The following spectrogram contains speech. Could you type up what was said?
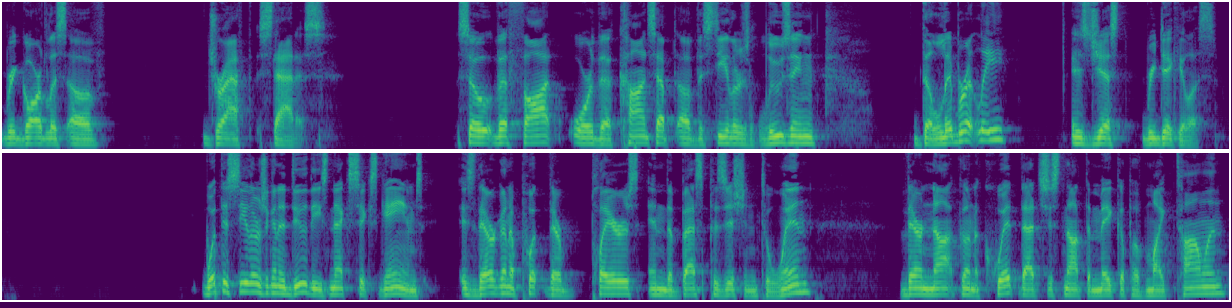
regardless of draft status. So the thought or the concept of the Steelers losing deliberately is just ridiculous. What the Steelers are going to do these next six games is they're going to put their players in the best position to win. They're not going to quit. That's just not the makeup of Mike Tomlin.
